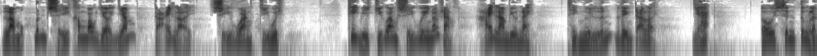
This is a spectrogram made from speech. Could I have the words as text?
là một binh sĩ không bao giờ dám cãi lại sĩ quan chỉ huy. Khi bị chỉ quan sĩ huy nói rằng hãy làm điều này, thì người lính liền trả lời, Dạ, tôi xin tuân lệnh.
